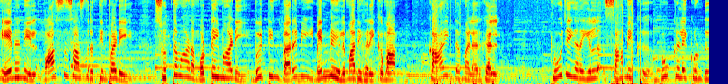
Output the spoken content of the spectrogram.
ஏனெனில் வாஸ்து சாஸ்திரத்தின்படி சுத்தமான மொட்டை மாடி வீட்டின் வறுமையை மென்மேலும் அதிகரிக்குமாம். காய்ந்த மலர்கள். பூஜை அறையில் சாமிக்கு பூக்களை கொண்டு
